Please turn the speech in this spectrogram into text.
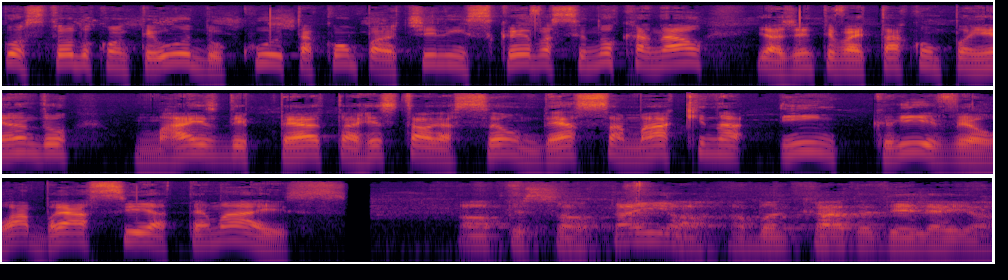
Gostou do conteúdo? Curta, compartilhe, inscreva-se no canal e a gente vai estar tá acompanhando mais de perto a restauração dessa máquina incrível. Abraço e até mais. Ó, pessoal, tá aí, ó, a bancada dele aí, ó.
